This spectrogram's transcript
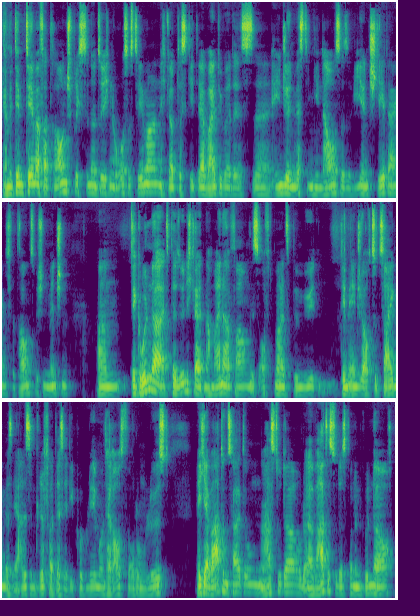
Ja, mit dem Thema Vertrauen sprichst du natürlich ein großes Thema an. Ich glaube, das geht ja weit über das äh, Angel Investing hinaus. Also wie entsteht eigentlich Vertrauen zwischen Menschen? Ähm, der Gründer als Persönlichkeit, nach meiner Erfahrung, ist oftmals bemüht, dem Angel auch zu zeigen, dass er alles im Griff hat, dass er die Probleme und Herausforderungen löst. Welche Erwartungshaltung hast du da oder erwartest du das von einem Gründer auch,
